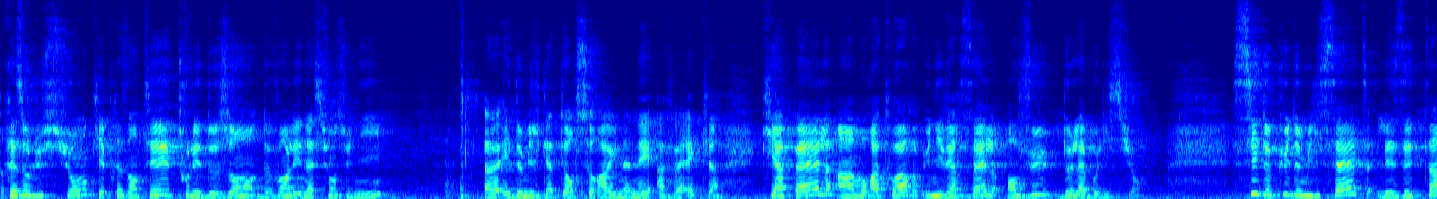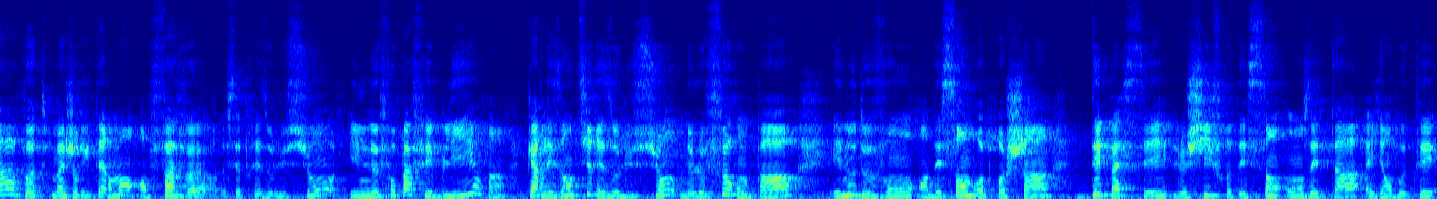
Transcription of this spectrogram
résolution qui est présentée tous les deux ans devant les Nations Unies, et 2014 sera une année avec, qui appelle à un moratoire universel en vue de l'abolition. Si depuis 2007, les États votent majoritairement en faveur de cette résolution, il ne faut pas faiblir, car les anti-résolutions ne le feront pas, et nous devons, en décembre prochain, dépasser le chiffre des 111 États ayant voté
